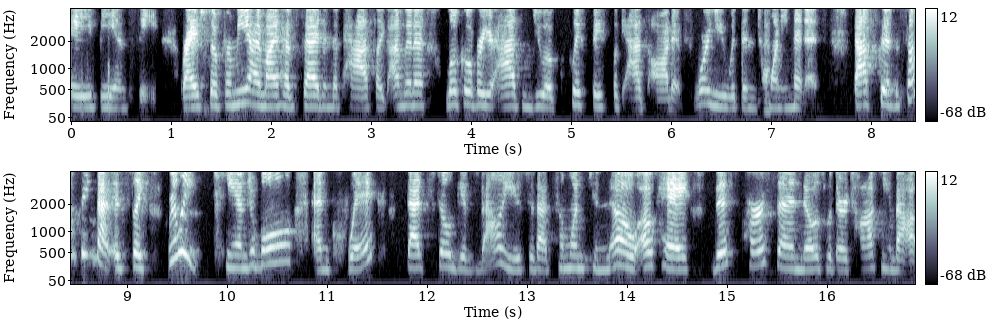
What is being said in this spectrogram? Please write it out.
A, B, and C, right? So for me, I might have said in the past, like, I'm going to look over your ads and do a quick Facebook ads audit for you within 20 minutes. That's good. Something that is like really tangible and quick that still gives value so that someone can know, okay, this person knows what they're talking about.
